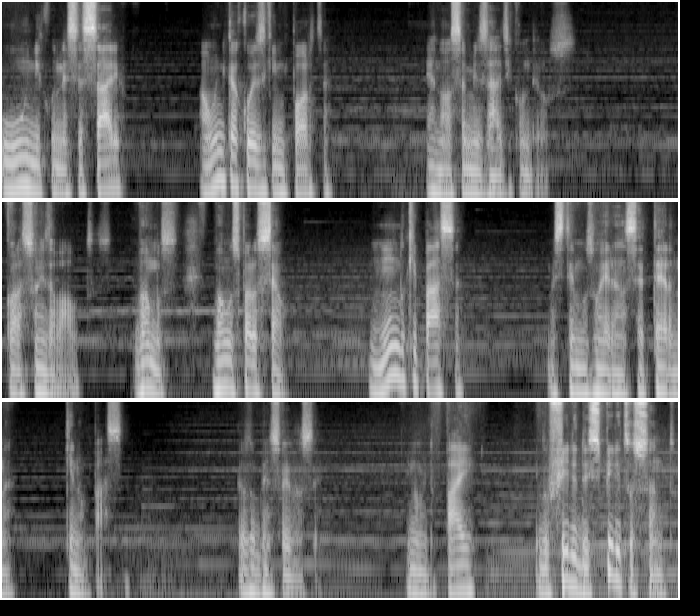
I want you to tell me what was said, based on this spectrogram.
o único necessário a única coisa que importa é a nossa amizade com Deus. Corações ao alto. Vamos, vamos para o céu. Um mundo que passa, mas temos uma herança eterna que não passa. Deus abençoe você. Em nome do Pai, e do Filho e do Espírito Santo.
